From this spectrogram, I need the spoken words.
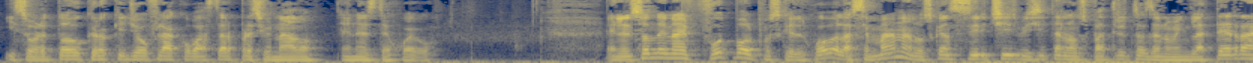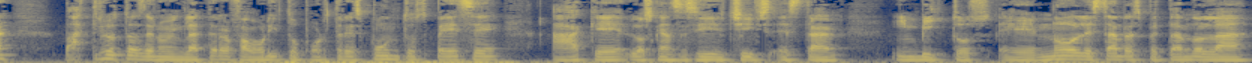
y sobre todo creo que Joe Flaco va a estar presionado en este juego. En el Sunday Night Football, pues que el juego de la semana, los Kansas City Chiefs visitan a los Patriotas de Nueva Inglaterra. Patriotas de Nueva Inglaterra favorito por tres puntos, pese a que los Kansas City Chiefs están invictos. Eh, no le están respetando la,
